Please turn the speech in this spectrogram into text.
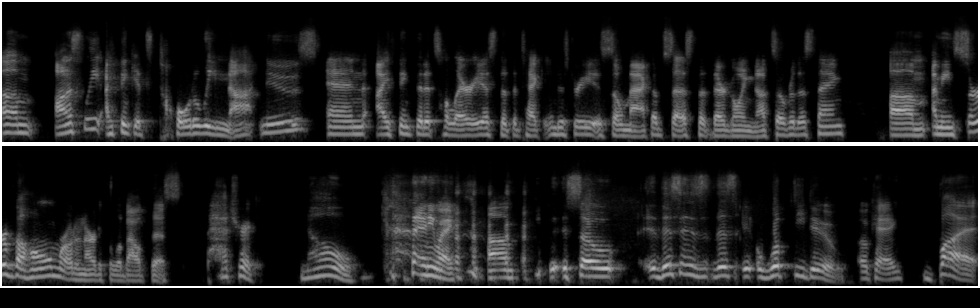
Um, honestly, I think it's totally not news. And I think that it's hilarious that the tech industry is so Mac obsessed that they're going nuts over this thing. Um, I mean, Serve the Home wrote an article about this. Patrick, no. anyway, um, so this is this whoop-de-doo, okay? But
